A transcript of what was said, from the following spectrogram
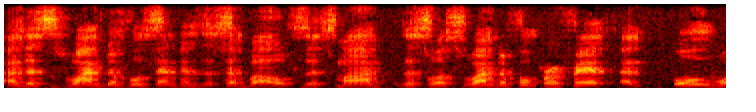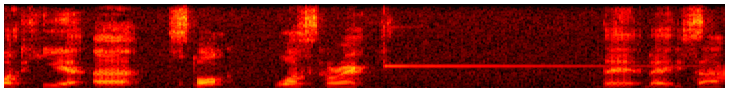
and this is wonderful sentences about this man. This was wonderful prophet, and all what he spoke was correct. The the Isa.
